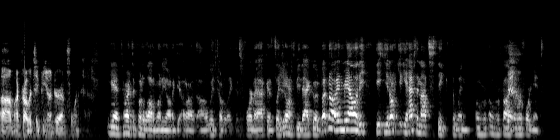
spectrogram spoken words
um, I'd probably take the under on four and a half. Yeah, it's hard to put a lot of money on a, on a, on a win total like this, four and a half. 'cause It's like you don't have to be that good, but no, in reality, you, you don't. You, you have to not stink to win over over five over four games.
